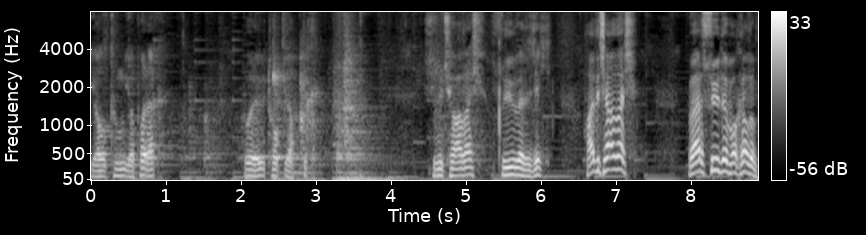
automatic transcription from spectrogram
yalıtım yaparak Böyle bir top yaptık. Şimdi Çağdaş suyu verecek. Hadi Çağdaş. Ver suyu da bakalım.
